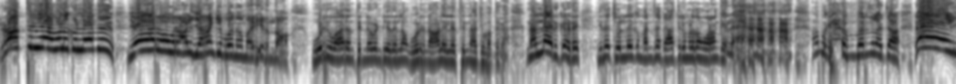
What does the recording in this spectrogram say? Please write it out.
ராத்திரியே அவளுக்குள்ளது யாரோ ஒரு ஆள் இறங்கி போன மாதிரி இருந்தான். ஒரு வாரம் தின்ன வேண்டியதெல்லாம் ஒரு நாளையில தின்னாச்சு பார்த்துக்க. நல்லா இருக்காடு இதை சொல்லுக்கு மனுஷன் ராத்திரி மேலே தான் உறங்கல. அப்ப மருந்துலாச்சா டேய்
